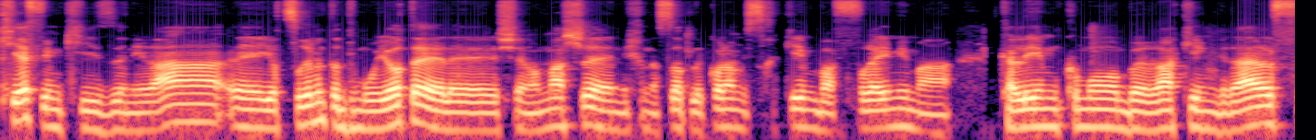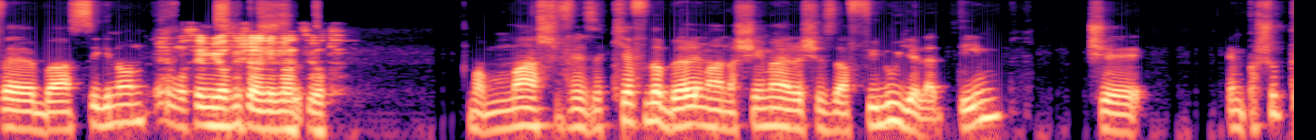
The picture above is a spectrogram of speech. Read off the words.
כיפים, כי זה נראה, אה, יוצרים את הדמויות האלה שממש אה, נכנסות לכל המשחקים בפריימים הקלים כמו בראקינג ראלף אה, בסגנון. הם עושים יופי של אנימציות. ממש, וזה כיף לדבר עם האנשים האלה שזה אפילו ילדים, ש... הם פשוט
